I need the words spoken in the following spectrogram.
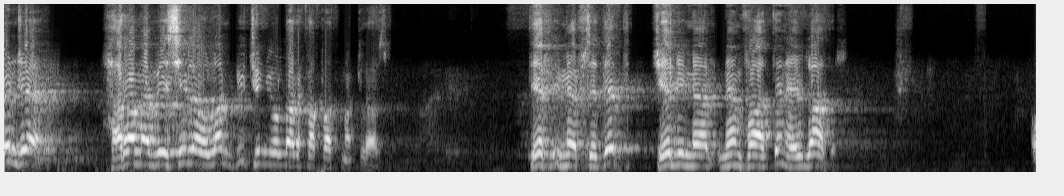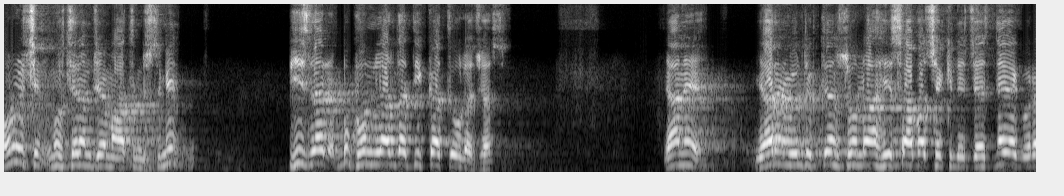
Önce harama vesile olan bütün yolları kapatmak lazım. Def-i mefsedet, celbi menfaatten evladır. Onun için muhterem cemaat-i müslümin, bizler bu konularda dikkatli olacağız. Yani yarın öldükten sonra hesaba çekileceğiz. Neye göre?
